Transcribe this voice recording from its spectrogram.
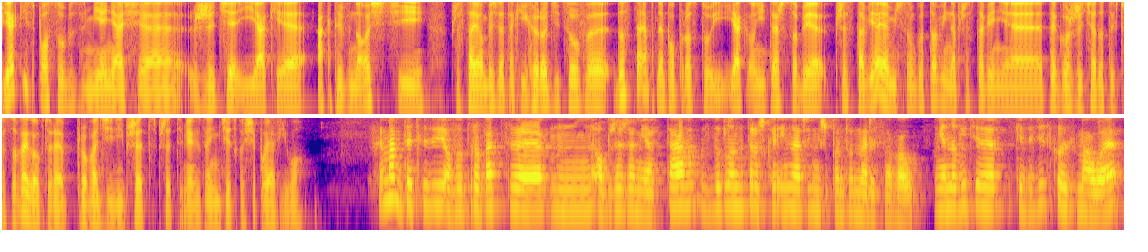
W jaki sposób zmienia się życie i jakie aktywności przestają być dla takich rodziców e, dostępne po prostu i jak oni też sobie przestawiają i są gotowi na przestawienie tego życia dotychczasowego, które prowadzili przed, przed tym, jak zanim dziecko się pojawiło? Schemat decyzji o wyprowadzce mm, obrzeża miasta wygląda troszkę inaczej niż pan to narysował. Mianowicie, kiedy dziecko jest małe,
